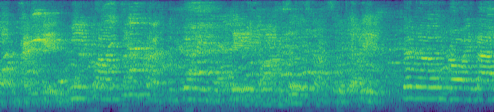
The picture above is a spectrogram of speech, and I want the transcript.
ของแผ่นดิน มีความซื่อสัตย์สุจริตมีความซื่อสัตย์สุจริตเจริญรอยตาม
